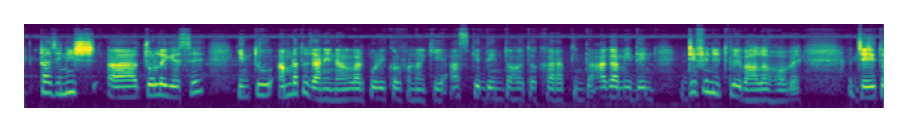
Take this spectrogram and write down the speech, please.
একটা জিনিস চলে গেছে, কিন্তু আমরা তো জানি না আল্লাহর পরিকল্পনা কি। আজকের দিনটা হয়তো খারাপ, কিন্তু আগামী দিন ডেফিনেটলি ভালো হবে। যেহেতু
